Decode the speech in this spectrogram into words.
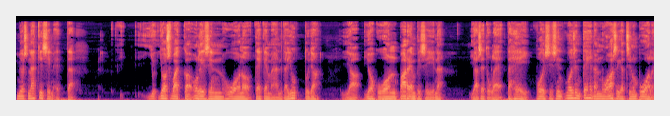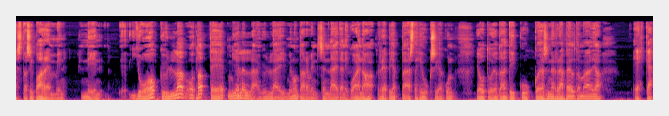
myös näkisin, että jos vaikka olisin huono tekemään niitä juttuja ja joku on parempi siinä ja se tulee, että hei, voisin, voisin tehdä nuo asiat sinun puolestasi paremmin, niin joo, kyllä, ota, tee mielellään, kyllä, ei minun tarvitse näitä niin kuin aina repiä päästä hiuksia, kun joutuu jotain tikkuukkoja sinne räpeltämään ja ehkä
